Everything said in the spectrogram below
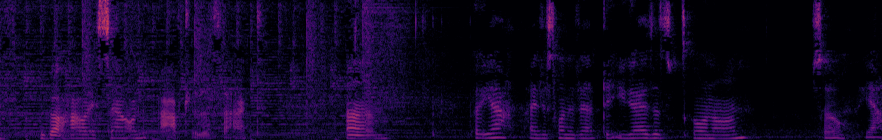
about how I sound after the fact. Um, but yeah, I just wanted to update you guys, that's what's going on. So yeah,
